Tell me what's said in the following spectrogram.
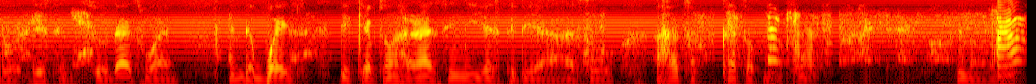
the, this thing. So that's why. And the boys, they kept on harassing me yesterday. Uh, so I had to cut off my phone. You know.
